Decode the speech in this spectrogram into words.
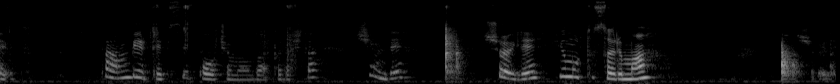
Evet. Tam bir tepsi poğaçam oldu arkadaşlar. Şimdi şöyle yumurta sarıma şöyle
